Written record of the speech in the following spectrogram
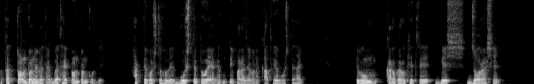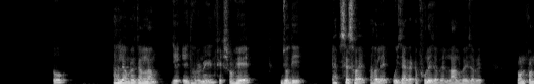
অর্থাৎ টনটনে ব্যথা, ব্যথায় টনটন করবে। হাঁটতে কষ্ট হবে, বসতে তো একান্তই পারা যাবে না, কাত হয়ে বসতে হয়। এবং কারও কারও ক্ষেত্রে বেশ জ্বর আসে। তো তাহলে আমরা জানলাম যে এই ধরনের ইনফেকশন হয়ে যদি অ্যাবসেস হয়, তাহলে ওই জায়গাটা ফুলে যাবে, লাল হয়ে যাবে, টনটন,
